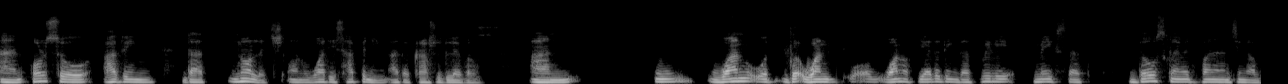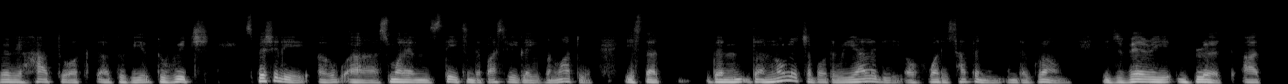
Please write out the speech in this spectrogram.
and also having that knowledge on what is happening at the grassroots level. And one one one of the other thing that really makes that those climate financing are very hard to uh, to be to reach especially uh, uh, small island states in the Pacific like Vanuatu, is that the, the knowledge about the reality of what is happening in the ground is very blurred at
